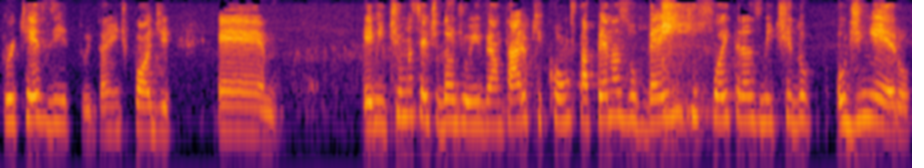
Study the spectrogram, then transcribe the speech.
por quesito. Então a gente pode é, emitir uma certidão de um inventário que consta apenas o bem que foi transmitido, o dinheiro,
